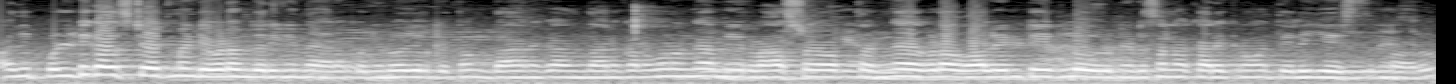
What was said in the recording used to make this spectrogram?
అది పొలిటికల్ స్టేట్మెంట్ ఇవ్వడం జరిగింది ఆయన కొన్ని రోజుల క్రితం. దానికి దానికి అనుగుణంగా మీరు రాష్ట్ర వ్యాప్తంగా కూడా వాలంటీర్లు నిరసన కార్యక్రమం తెలియజేస్తున్నారు.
